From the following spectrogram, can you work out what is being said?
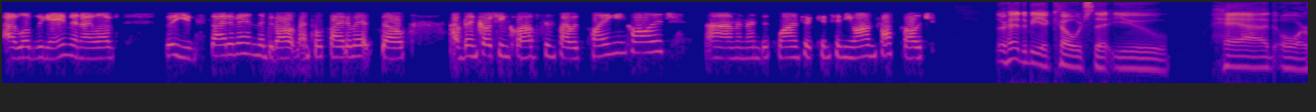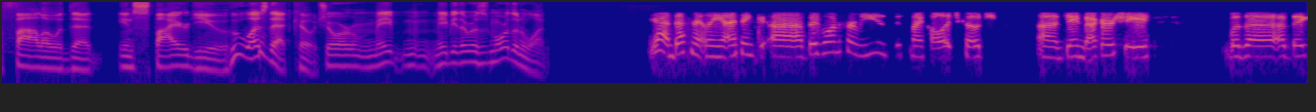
I love the game and I love the youth side of it and the developmental side of it. So I've been coaching clubs since I was playing in college, um, and then just wanted to continue on past college. There had to be a coach that you had or followed that inspired you. Who was that coach, or maybe maybe there was more than one? Yeah, definitely. I think uh, a big one for me is just my college coach, uh, Jane Becker. She was a, a, big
